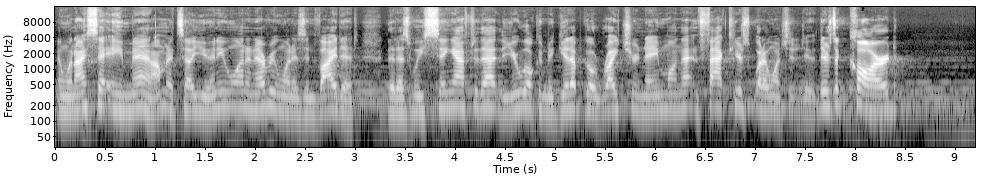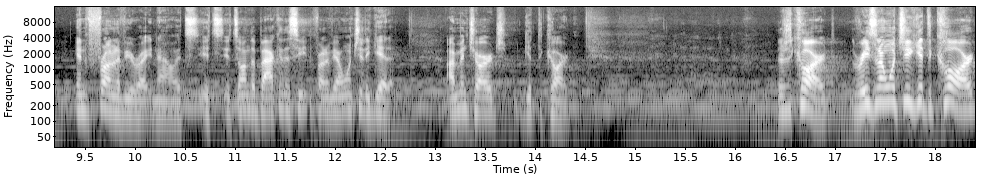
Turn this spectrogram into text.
And when I say amen, I'm going to tell you anyone and everyone is invited that as we sing after that, that you're welcome to get up, go write your name on that. In fact, here's what I want you to do there's a card in front of you right now. It's, it's, it's on the back of the seat in front of you. I want you to get it. I'm in charge. Get the card. There's a card. The reason I want you to get the card,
